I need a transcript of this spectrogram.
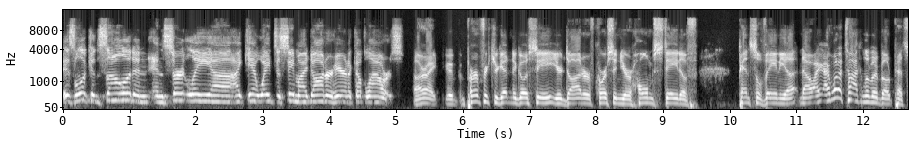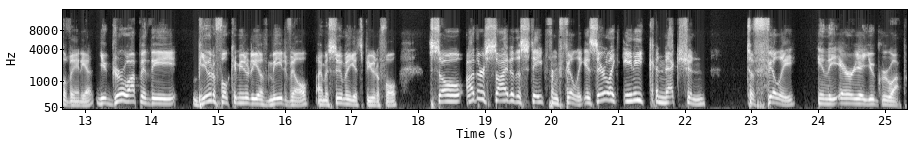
is looking solid, and and certainly uh, I can't wait to see my daughter here in a couple hours. All right, perfect. You're getting to go see your daughter, of course, in your home state of Pennsylvania. Now, I, I want to talk a little bit about Pennsylvania. You grew up in the beautiful community of Meadville. I'm assuming it's beautiful. So, other side of the state from Philly, is there like any connection to Philly in the area you grew up?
